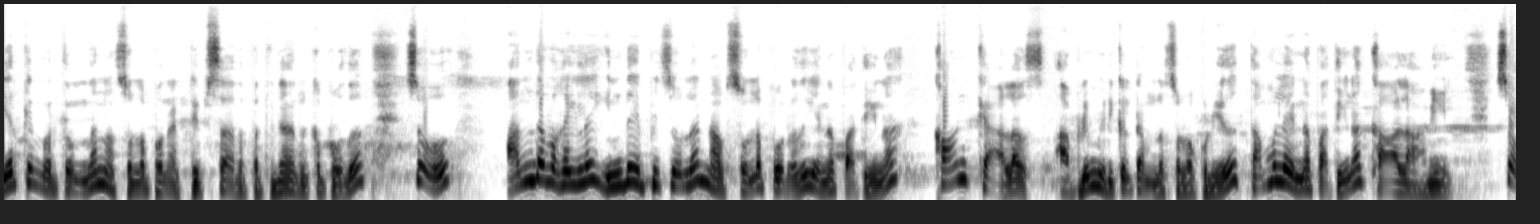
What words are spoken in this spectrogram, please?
இயற்கை மருத்துவம் தான் நான் சொல்ல போகிறேன் டிப்ஸ் அதை பற்றி தான் இருக்க போகுது. ஸோ அந்த வகையில் இந்த எபிசோடில் நான் சொல்ல போகிறது என்ன பார்த்தீங்கன்னா கான்கேலஸ் அப்படின்னு மெடிக்கல் டேர்மில் சொல்லக்கூடியது. தமிழில் என்ன பார்த்தீங்கன்னா காளானி ஸோ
